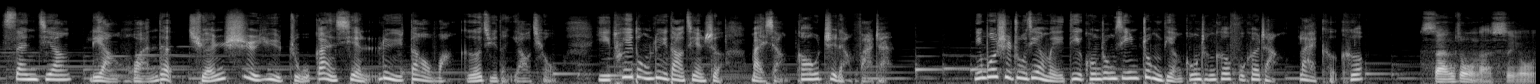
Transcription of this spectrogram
三江两环的全市域主干线绿道网格局等要求，以推动绿道建设迈向高质量发展。宁波市住建委地空中心重点工程科副科长赖可科：三纵呢是由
